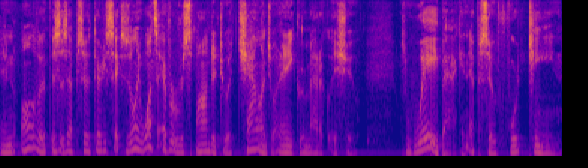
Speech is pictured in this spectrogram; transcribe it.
in all of it, this is episode 36, there's only once I ever responded to a challenge on any grammatical issue. It was way back in episode 14,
